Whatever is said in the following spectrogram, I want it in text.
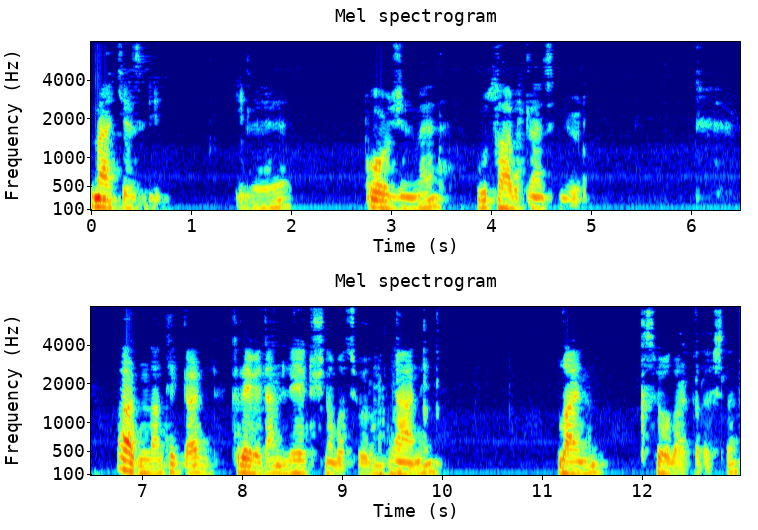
Merkez ile orijinime bu sabitlensin diyorum. Ardından tekrar klavyeden L tuşuna basıyorum. Yani line'ın kısa yolu arkadaşlar.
